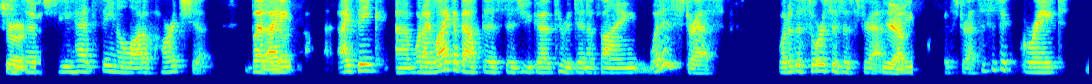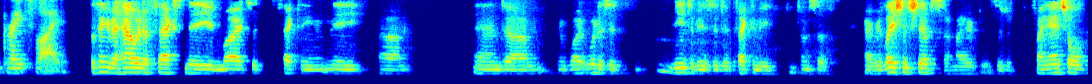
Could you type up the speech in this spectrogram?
Sure. And so she had seen a lot of hardship. But yeah. I I think um, what I like about this is you go through identifying what is stress, what are the sources of stress, yeah. how do you with stress. This is a great, great slide. So think about how it affects me and why it's affecting me, um, and um, what what does it mean to me? Is it affecting me in terms of my relationships? Am I, is it financial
